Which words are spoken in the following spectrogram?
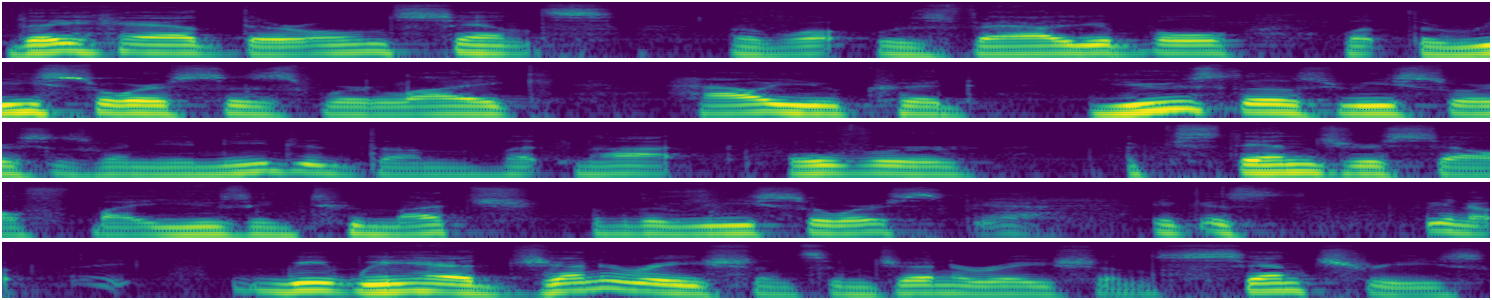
they had their own sense of what was valuable, what the resources were like, how you could use those resources when you needed them, but not over extend yourself by using too much of the resource. Yeah. Because, you know, we, we had generations and generations, centuries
